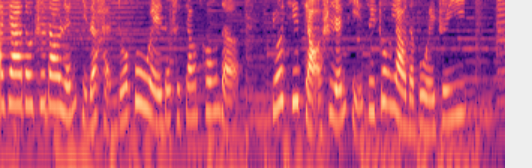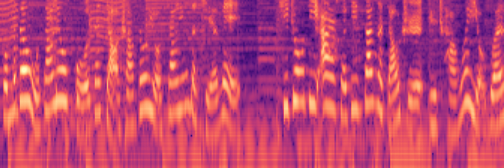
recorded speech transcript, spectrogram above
大家都知道，人体的很多部位都是相通的，尤其脚是人体最重要的部位之一。我们的五脏六腑在脚上都有相应的穴位，其中第二和第三个脚趾与肠胃有关，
